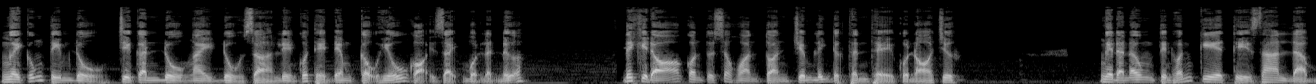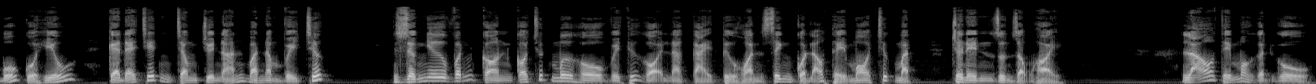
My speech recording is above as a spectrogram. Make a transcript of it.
Người cũng tìm đủ, chỉ cần đủ ngày đủ giờ liền có thể đem cậu Hiếu gọi dậy một lần nữa. Đến khi đó con tôi sẽ hoàn toàn chiếm lĩnh được thân thể của nó chứ. Người đàn ông tên Huấn kia thì ra là bố của Hiếu, kẻ đã chết trong chuyên án 3 năm về trước. Dường như vẫn còn có chút mơ hồ về thứ gọi là cải tử hoàn sinh của lão thầy mo trước mặt, cho nên run giọng hỏi. Lão thầy mo gật gù,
